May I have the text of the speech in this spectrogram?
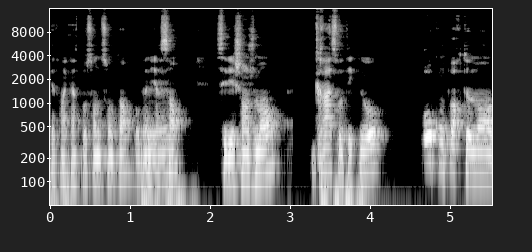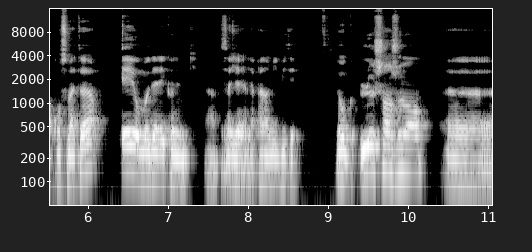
95% de son temps, pour pas dire 100, mhm. c'est des changements grâce aux techno, au comportement consommateur et au modèle économique. Hein. Ça, il n'y a, pas d'ambiguïté. Donc le changement euh,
